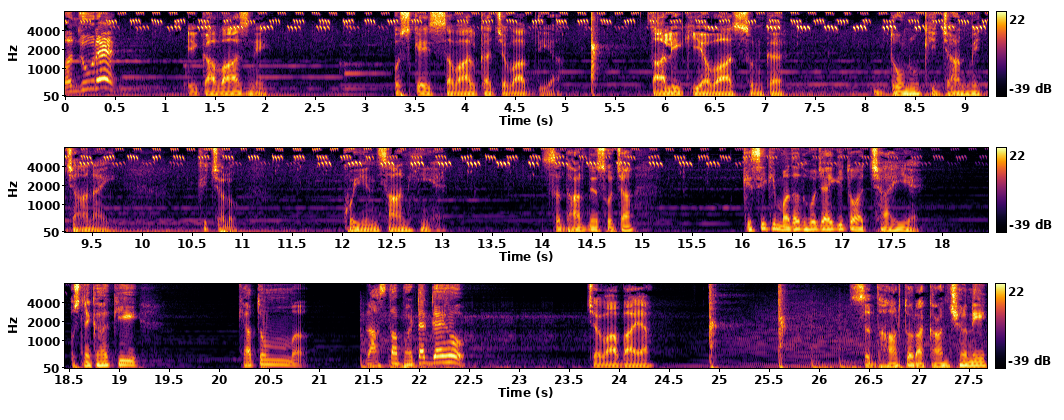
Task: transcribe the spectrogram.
मंजूर है? एक आवाज़ ने उसके इस सवाल का जवाब दिया। ताली की आवाज़ सुनकर दोनों की जान में जान आई कि चलो, कोई इंसान ही है। सिद्धार्थ ने सोचा, किसी की मदद हो जाएगी तो अच्छा ही है। उसने कहा कि, क्या तुम रास्ता भटक गए हो? जवाब आया। सिद्धार्थ और आकांक्षा ने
